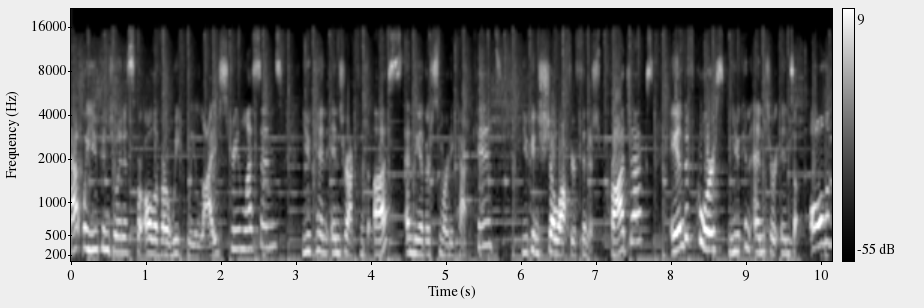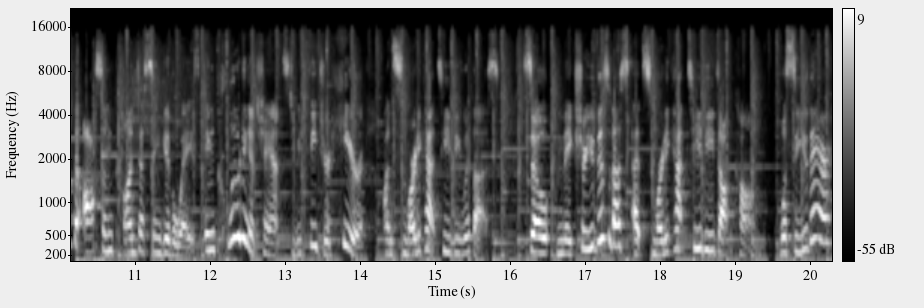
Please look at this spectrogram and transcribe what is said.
That way you can join us for all of our weekly live stream lessons. You can interact with us and the other Smarty Cat kids. You can show off your finished projects. And of course, you can enter into all of the awesome contests and giveaways, including a chance to be featured here on Smarty Cat TV with us. So make sure you visit us at smartycattv.com. We'll see you there.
